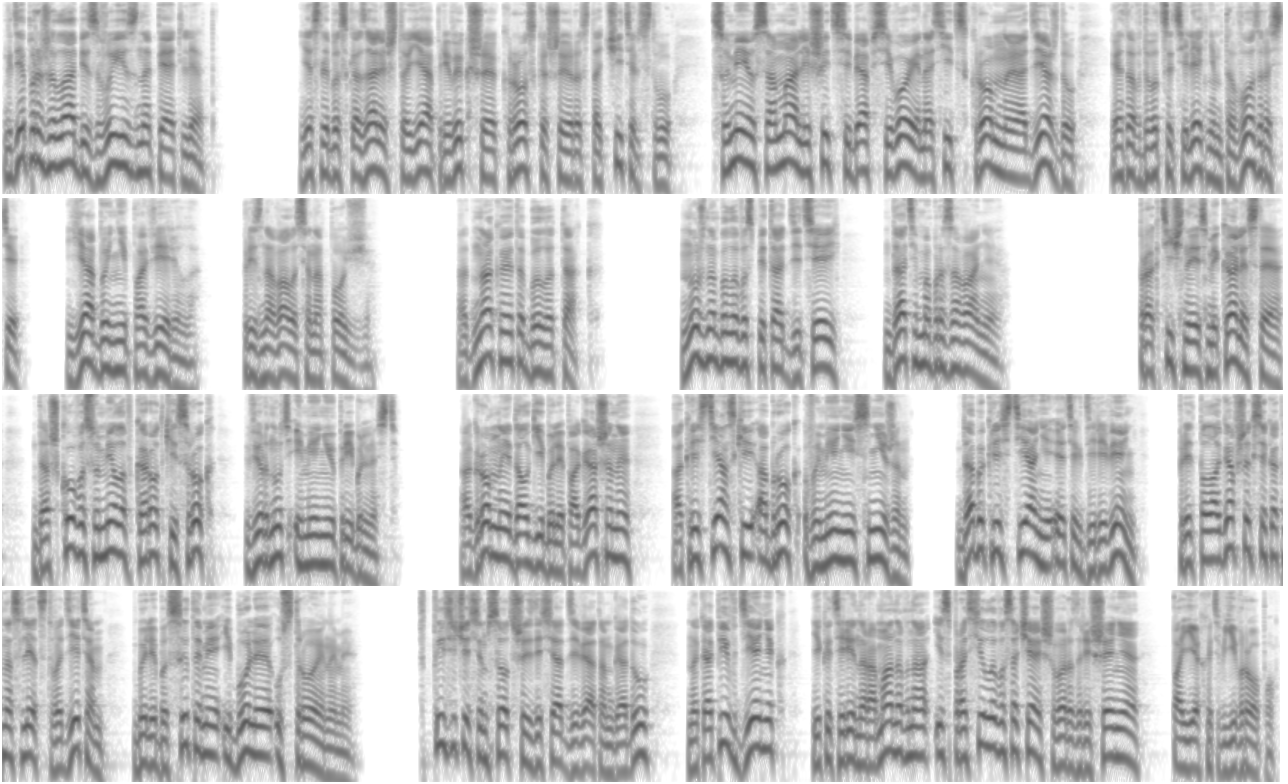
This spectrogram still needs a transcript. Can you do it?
где прожила безвыездно пять лет. Если бы сказали, что я, привыкшая к роскоши и расточительству, сумею сама лишить себя всего и носить скромную одежду, это в двадцатилетнем-то возрасте, «Я бы не поверила», — признавалась она позже. Однако это было так. Нужно было воспитать детей, дать им образование. Практичная и смекалистая, Дашкова сумела в короткий срок вернуть имению прибыльность. Огромные долги были погашены, а крестьянский оброк в имении снижен, дабы крестьяне этих деревень, предполагавшихся как наследство детям, были бы сытыми и более устроенными. В 1769 году, накопив денег, Екатерина Романовна и спросила высочайшего разрешения поехать в Европу.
